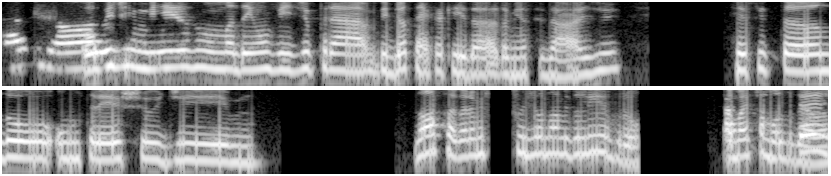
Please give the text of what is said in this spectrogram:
maravilhosa. Hoje mesmo mandei um vídeo para a biblioteca aqui da, da minha cidade, recitando um trecho de. Nossa, agora me fugiu o nome do livro. É o mais famoso dela.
